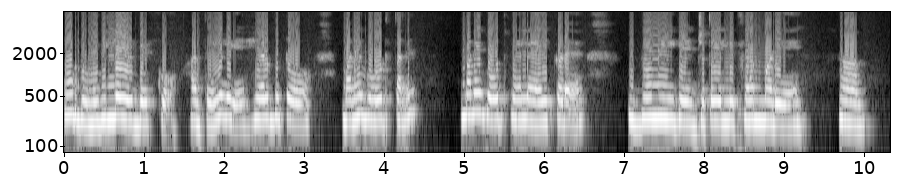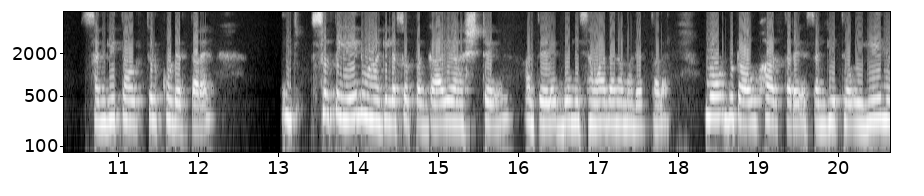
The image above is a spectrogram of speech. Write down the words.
ಕೂಡ್ದು, ನೀವಿಲ್ಲೇ ಇರ್ಬೇಕು ಅಂತ ಹೇಳಿ ಹೇಳ್ಬಿಟ್ಟು ಮನೆಗೆ ಓಡ್ತಾನೆ. ಮನೆಗೆ ಹೋದ್ಮೇಲೆ ಈ ಕಡೆ ಭೂಮಿಗೆ ಜೊತೆಯಲ್ಲಿ ಫೋನ್ ಮಾಡಿ ಸಂಗೀತ ಅವ್ರು ತಿಳ್ಕೊಂಡಿರ್ತಾರೆ. ಸ್ವಲ್ಪ ಏನು ಆಗಿಲ್ಲ, ಸ್ವಲ್ಪ ಗಾಯ ಅಷ್ಟೇ ಅಂತ ಹೇಳಿ ಭೂಮಿ ಸಮಾಧಾನ ಮಾಡಿರ್ತಾಳೆ. ನೋಡ್ಬಿಟ್ಟು ಅವು ಹಾಡ್ತಾರೆ ಸಂಗೀತ ಏನು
